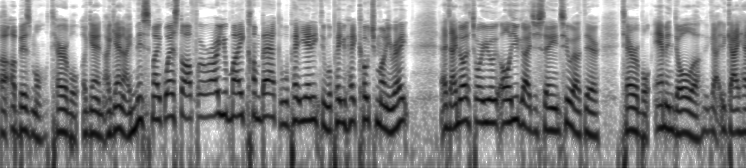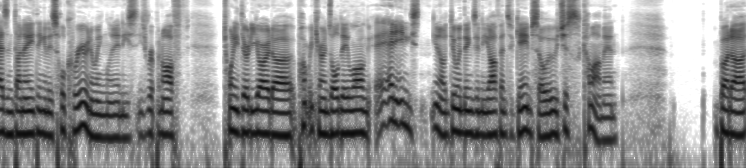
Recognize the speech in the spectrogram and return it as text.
uh, abysmal, terrible. Again, again, I miss Mike Westhoff. Where are you, Mike? Come back. We'll pay you anything. We'll pay you head coach money, right? As I know that's what you, all you guys are saying too out there. Terrible. Amendola, the guy, the guy hasn't done anything in his whole career in New England, and he's he's ripping off 20, 30 yard uh, punt returns all day long, and, and he's you know doing things in the offensive game. So it was just come on, man. But uh,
